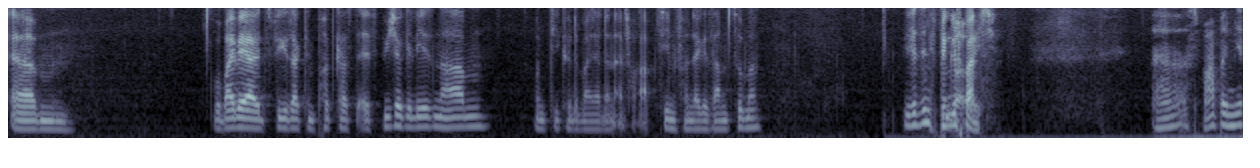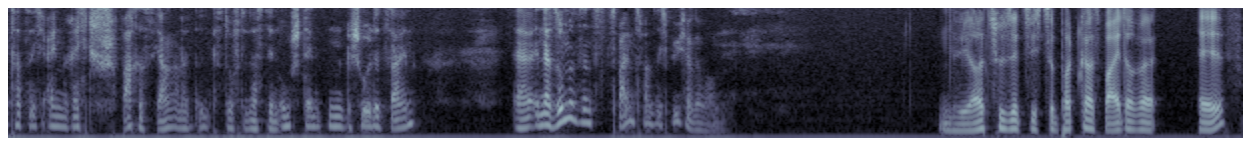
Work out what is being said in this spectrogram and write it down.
Ähm, wobei wir ja jetzt, wie gesagt, im Podcast elf Bücher gelesen haben. Und die könnte man ja dann einfach abziehen von der Gesamtsumme. Wie viel sind Ich bin gespannt. Äh, es war bei mir tatsächlich ein recht schwaches Jahr, allerdings durfte das den Umständen geschuldet sein. Äh, in der Summe sind es 22 Bücher geworden. Ja, zusätzlich zum Podcast weitere elf.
